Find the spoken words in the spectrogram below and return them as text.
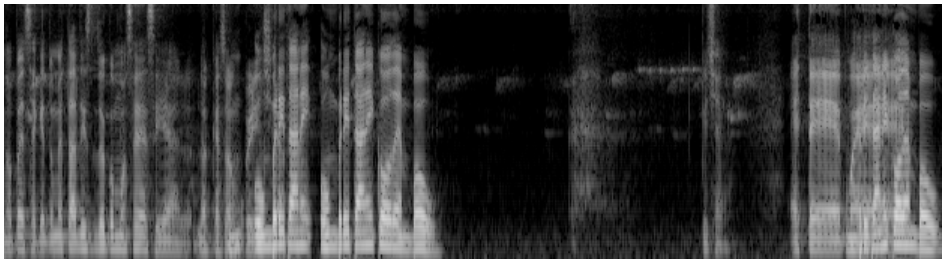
No pensé que tú me estás diciendo cómo se decía los que son Un, British. un, británi- un británico dembow. Este, pues. un británico dembow.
